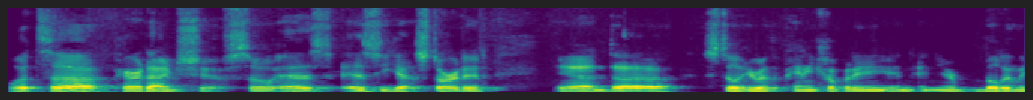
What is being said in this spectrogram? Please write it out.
a uh, paradigm shift? So as as you got started and uh, still here with the painting company, and, and you're building the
